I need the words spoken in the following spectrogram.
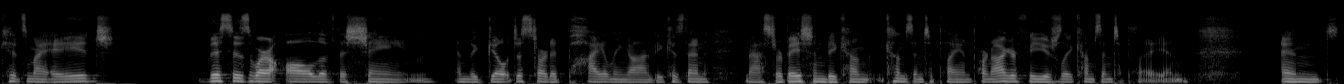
kids my age, this is where all of the shame and the guilt just started piling on because then masturbation become comes into play and pornography usually comes into play. And and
